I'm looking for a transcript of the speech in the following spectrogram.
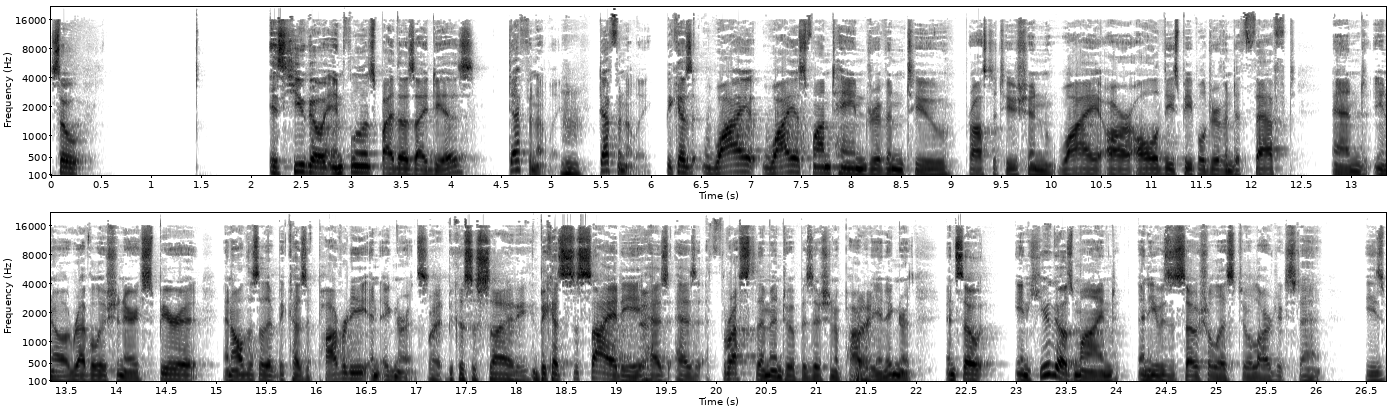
So, is Hugo influenced by those ideas? Definitely, hmm. definitely. Because why why is Fantine driven to prostitution? Why are all of these people driven to theft and you know a revolutionary spirit and all this other because of poverty and ignorance? Right. Because society. because society has has thrust them into a position of poverty Right. and ignorance. And so, in Hugo's mind, and he was a socialist to a large extent. He's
